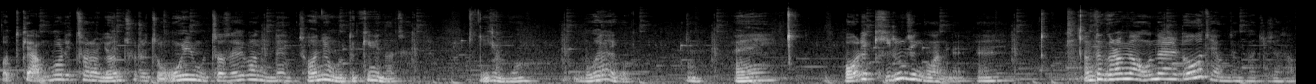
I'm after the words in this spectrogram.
어떻게 앞머리처럼 연출을 좀 오일 묻혀서 해봤는데 전혀 뭐 느낌이 나지 않아요. 이게 뭐, 뭐야 이거. 응. 에이, 머리 기름진 것 같네. 에이. 아무튼 그러면 오늘도 제 영상 봐주셔서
